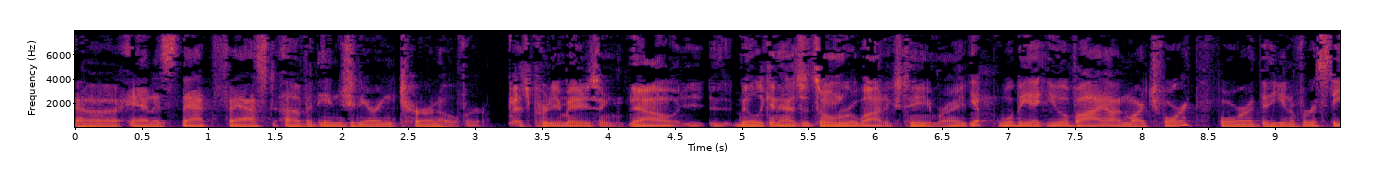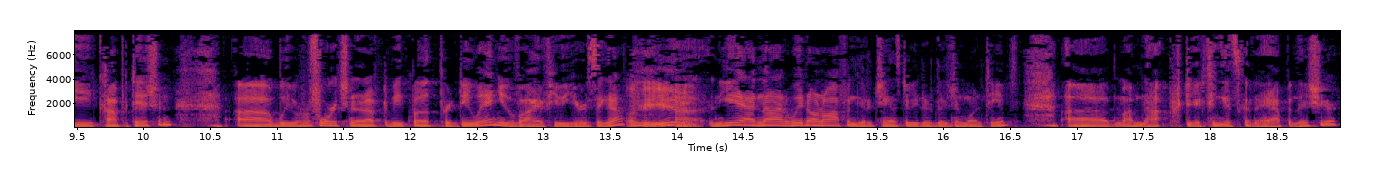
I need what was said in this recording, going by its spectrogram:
Uh, and it's that fast of an engineering turnover. That's pretty amazing. Now, Millikin has its own robotics team, right? Yep. We'll be at U of I on March 4th for the university competition. Uh, we were fortunate enough to beat both Purdue and U of I a few years ago. Look at you. Uh, yeah, not, we don't often get a chance to beat Division One teams. Um, I'm not predicting it's going to happen this year.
